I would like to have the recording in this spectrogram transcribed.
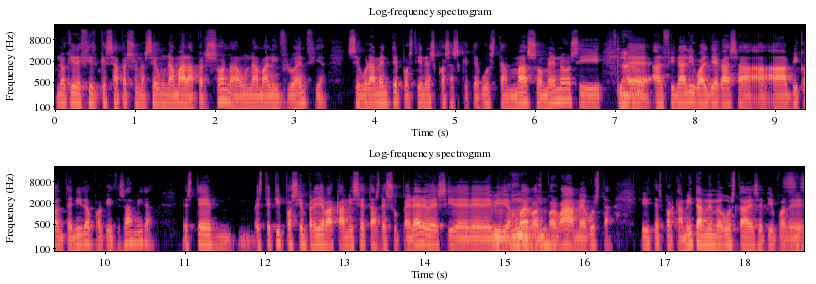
no quiere decir que esa persona sea una mala persona, una mala influencia. Seguramente pues tienes cosas que te gustan más o menos y eh, al final igual llegas a, mi contenido porque dices, ah, mira, este, este tipo siempre lleva camisetas de superhéroes y de, videojuegos, pues va, me gusta. Y dices, porque a mí también me gusta ese tipo de,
